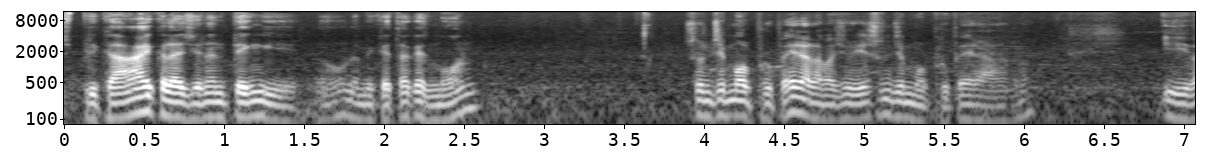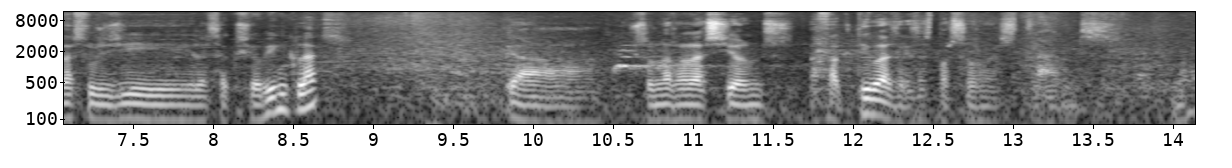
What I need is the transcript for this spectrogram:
explicar i que la gent entengui no? una miqueta aquest món. Són gent molt propera, la majoria són gent molt propera. No? I va sorgir la secció Vincles, que són les relacions afectives d'aquestes persones trans. No?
